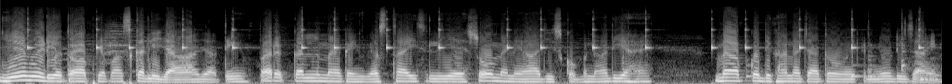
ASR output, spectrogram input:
ये वीडियो तो आपके पास कल ही जा, आ जाती, पर कल मैं कहीं व्यस्त था, इसलिए सो मैंने आज इसको बना दिया है। मैं आपको दिखाना चाहता हूँ एक न्यू डिज़ाइन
